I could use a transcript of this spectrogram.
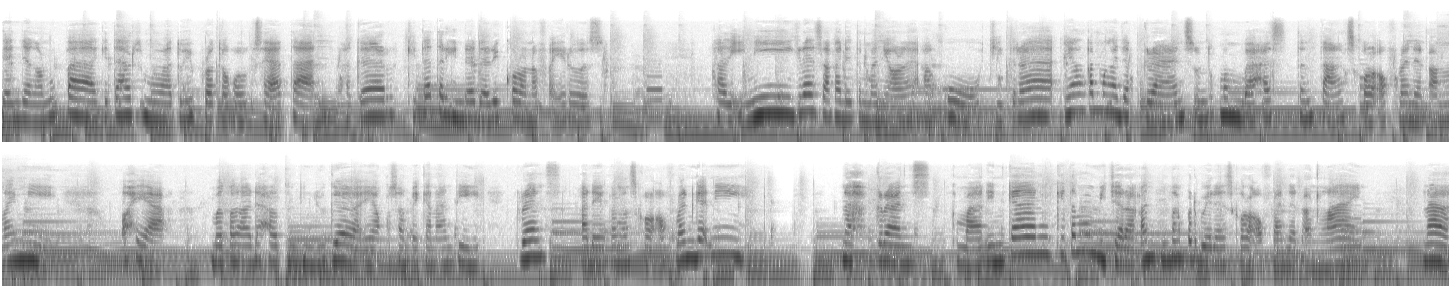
Dan jangan lupa, kita harus mematuhi protokol kesehatan agar kita terhindar dari coronavirus. Kali ini Grants akan ditemani oleh aku, Citra, yang akan mengajak Grants untuk membahas tentang sekolah offline dan online nih. Oh ya, bakal ada hal penting juga yang aku sampaikan nanti. Grants, ada yang kangen sekolah offline gak nih? Nah, Grants, kemarin kan kita membicarakan tentang perbedaan sekolah offline dan online. Nah,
